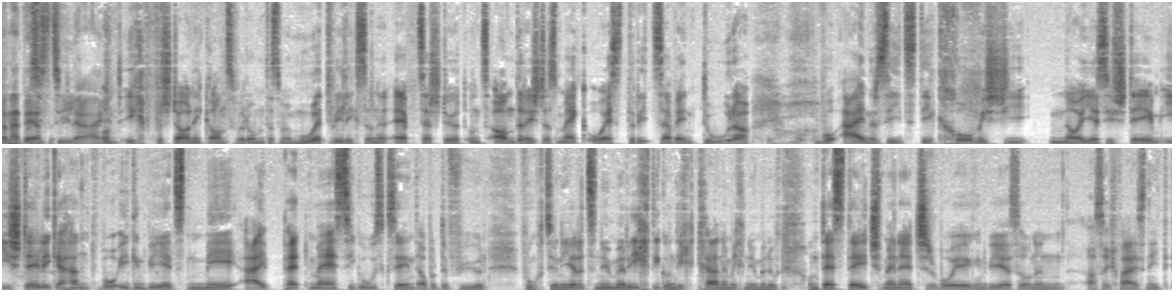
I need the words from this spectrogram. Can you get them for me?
Dann hat er das Ziel erreicht. Und ich verstehe nicht ganz, warum, dass man mutwillig so eine App zerstört. Und das andere ist das Mac OS 13 Ventura, ja. wo einerseits die komische neue Systemeinstellungen haben, wo irgendwie jetzt mehr iPad-mäßig aussehen, aber dafür funktioniert es nicht mehr richtig und ich kenne mich nicht mehr aus. Und der Stage Manager, wo irgendwie so einen, also ich weiß nicht.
